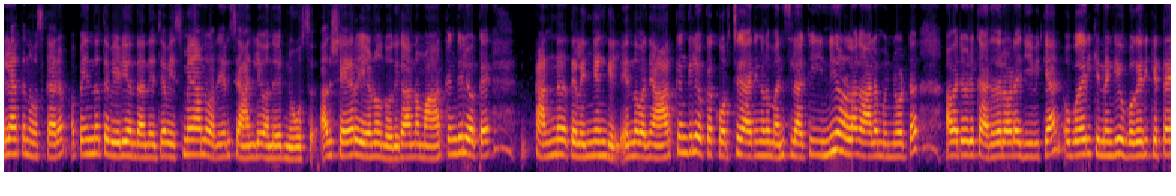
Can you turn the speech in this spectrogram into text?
എല്ലാവർക്കും നമസ്കാരം. അപ്പോൾ ഇന്നത്തെ വീഡിയോ എന്താണെന്ന് വെച്ചാൽ വിസ്മയ എന്ന് പറഞ്ഞൊരു ചാനലിൽ വന്ന ഒരു ന്യൂസ് അത് ഷെയർ ചെയ്യണമെന്ന് തോന്നി. കാരണം ആർക്കെങ്കിലുമൊക്കെ കണ്ണ് തെളിഞ്ഞെങ്കിൽ എന്ന് പറഞ്ഞാൽ ആർക്കെങ്കിലുമൊക്കെ കുറച്ച് കാര്യങ്ങൾ മനസ്സിലാക്കി ഇനിയുള്ള കാലം മുന്നോട്ട് അവരൊരു കരുതലോടെ ജീവിക്കാൻ ഉപകരിക്കുന്നെങ്കിൽ ഉപകരിക്കട്ടെ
